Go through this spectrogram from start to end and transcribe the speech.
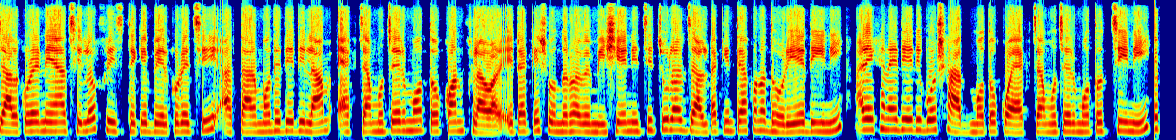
জাল করে নেওয়া ছিল ফ্রিজ থেকে বের করেছি, আর তার মধ্যে দিয়ে দিলাম এক চামচের মতো কর্নফ্লাওয়ার। এটাকে সুন্দরভাবে মিশিয়ে নিচ্ছি। চুলার জালটা কিন্তু এখনও ধরিয়ে দিইনি। আর এখানে দিয়ে দিব স্বাদ মতো কয়েক চামচের মতো চিনি। এ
